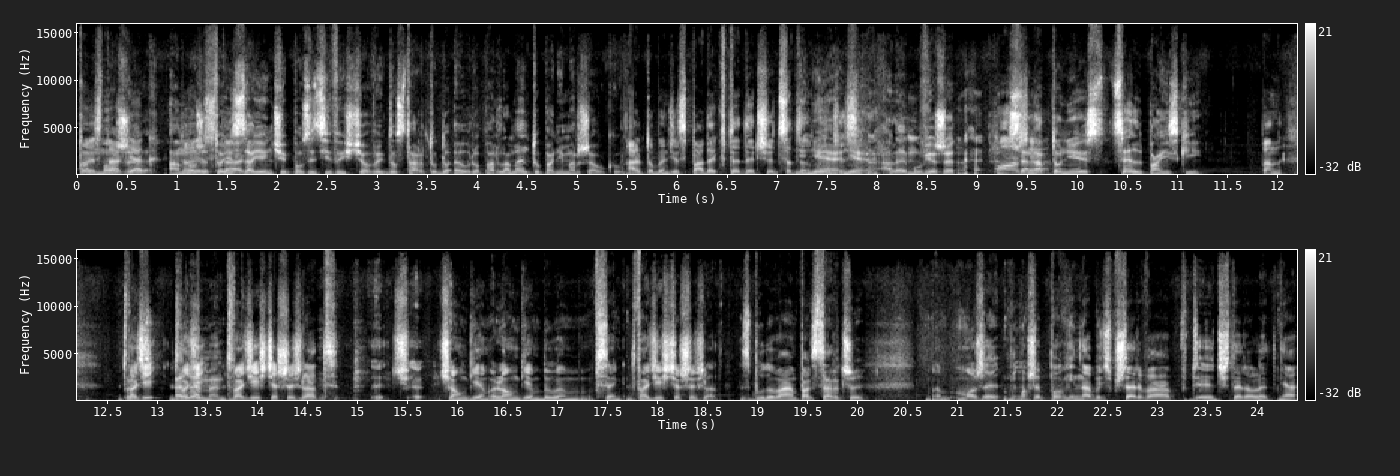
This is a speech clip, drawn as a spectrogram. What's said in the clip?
To a jest może, tak jak... a może to jest tak- zajęcie pozycji wyjściowych do startu do Europarlamentu, panie marszałku? Ale to będzie spadek wtedy, czy co to Nie, nie, będzie? nie, ale mówię, że. Senat to nie jest cel pański. Pan Dwadzie- element. 26 lat e, ci- ciągiem, longiem byłem w Sejmie. 26 lat. Zbudowałem pakt. Starczy? No, może, może powinna być przerwa e, czteroletnia.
